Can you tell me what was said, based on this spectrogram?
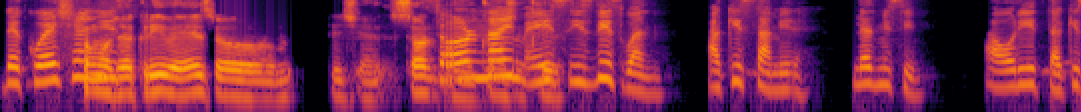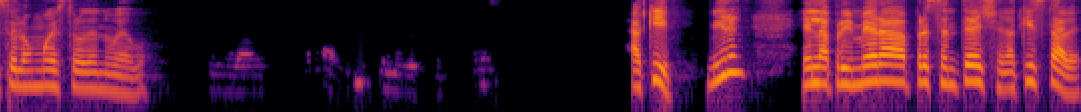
the question ¿Cómo se is, escribe eso? Surname, ¿cómo se surname escribe? is, is this one. Aquí está, mire. Let me see. Ahorita, aquí se los muestro de nuevo. Aquí, miren, en la primera presentation, aquí está,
